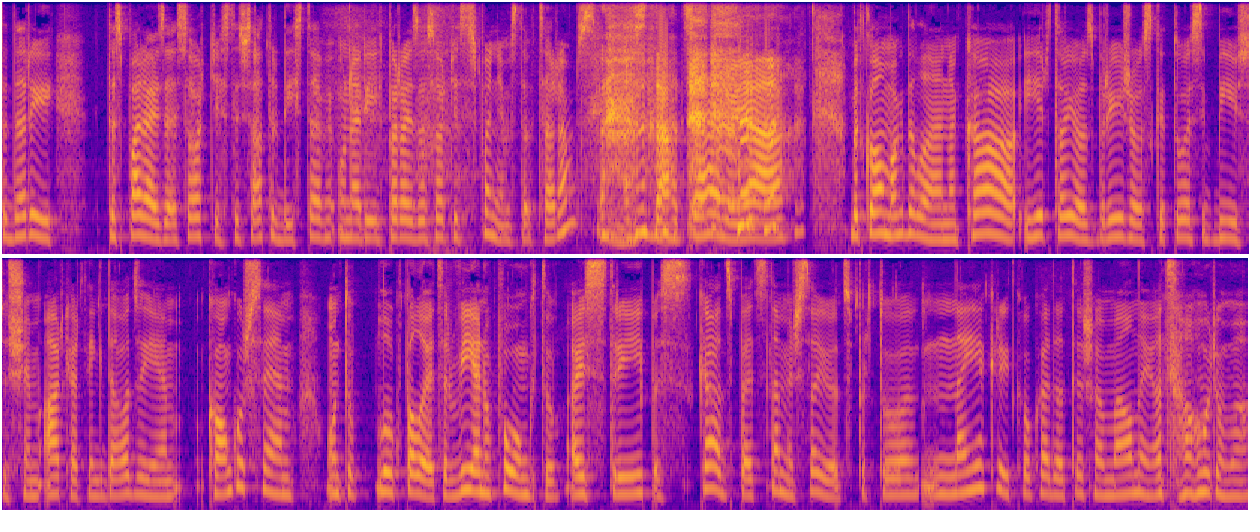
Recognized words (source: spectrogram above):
tad arī tas pareizais orķestris atradīs tevi, un arī pareizais orķestris paņems tevi, cerams. Es tā ceru, jā. Bet, Klau Magdalēna, kā ir tajos brīžos, kad tu esi bijusi uz šiem ārkārtīgi daudziem konkursiem, un tu lūk, paliec ar vienu punktu aiz strīpas? Kādas pēc tam ir sajūtas par to? Neiekrīt kaut kādā tiešām melnajā caurumā.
